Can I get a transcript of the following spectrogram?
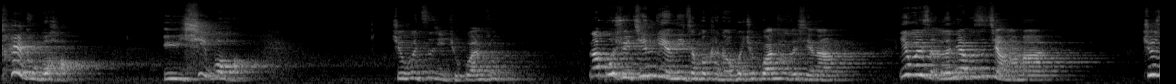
态度不好。语气不好，就会自己去关注。那不学经典，你怎么可能会去关注这些呢？因为人家不是讲了吗？就是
